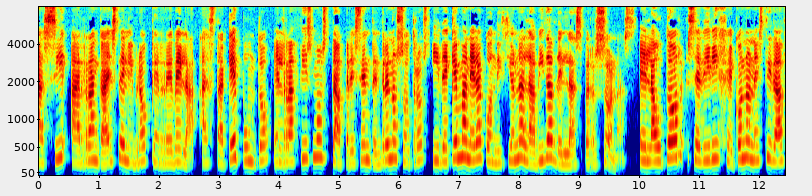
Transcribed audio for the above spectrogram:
Así arranca este libro que revela hasta qué punto el racismo está presente entre nosotros y de qué manera condiciona la vida de las personas. El autor se dirige con honestidad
